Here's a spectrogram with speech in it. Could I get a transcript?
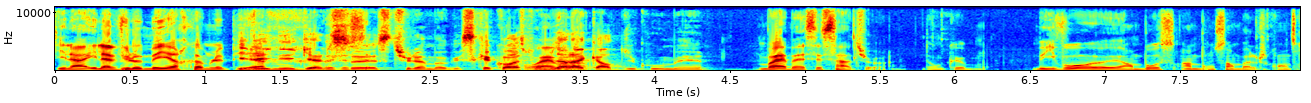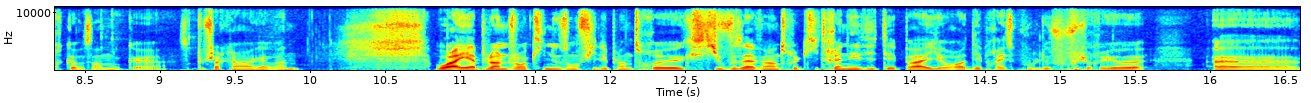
il a, il a vu le meilleur comme le Il pire. est inégal ce, c'est- ce Tulamog. Ce qui correspond Ouais, bien à voilà. la carte du coup, mais. Ouais, bah c'est ça, tu vois. Donc euh, bon. Mais il vaut euh, un, beau, un bon 100 balles, je crois, un truc comme ça. Donc euh, c'est plus cher qu'un Ragavan. Voilà, il y a plein de gens qui nous ont filé plein de trucs. Si vous avez un truc qui traîne, n'hésitez pas. Il y aura des price pools de fou furieux. Euh,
